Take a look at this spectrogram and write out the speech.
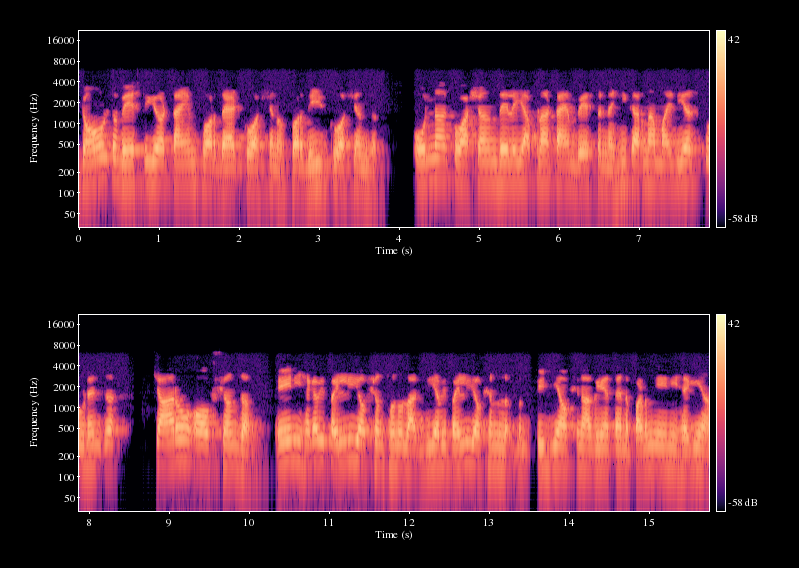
Don't waste your time for that question for these questions ਉਹਨਾਂ ਕੁਐਸਚਨ ਦੇ ਲਈ ਆਪਣਾ ਟਾਈਮ ਵੇਸਟ ਨਹੀਂ ਕਰਨਾ ਮਾਈ ਡੀਅਰ ਸਟੂਡੈਂਟਸ ਚਾਰੋਂ ਆਪਸ਼ਨਸ ਇਹ ਨਹੀਂ ਹੈਗਾ ਵੀ ਪਹਿਲੀ ਆਪਸ਼ਨ ਤੁਹਾਨੂੰ ਲੱਗਦੀ ਆ ਵੀ ਪਹਿਲੀ ਆਪਸ਼ਨ ਤੀਜੀਆਂ ਆਪਸ਼ਨ ਆ ਗਈਆਂ, ਤਿੰਨ ਪੜ੍ਹਨੀਆਂ ਹੀ ਨਹੀਂ ਹੈਗੀਆਂ।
